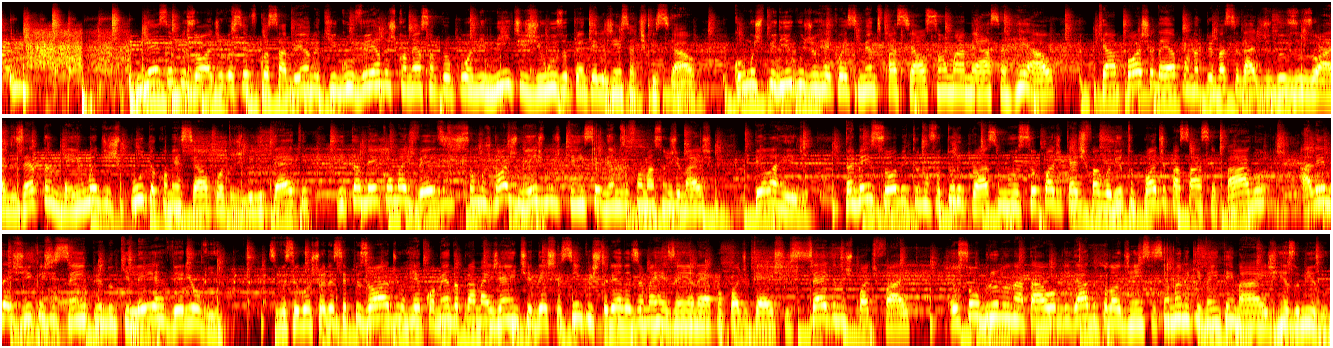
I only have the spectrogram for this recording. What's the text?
Nesse episódio, você ficou sabendo que governos começam a propor limites de uso para inteligência artificial, como os perigos do reconhecimento facial são uma ameaça real, que a aposta da Apple na privacidade dos usuários é também uma disputa comercial contra os Big Tech e também como às vezes somos nós mesmos quem cedemos informações demais pela rede. Também soube que no futuro próximo o seu podcast favorito pode passar a ser pago, além das dicas de sempre do que ler, ver e ouvir. Se você gostou desse episódio, recomenda para mais gente, deixa cinco estrelas e uma resenha na Apple Podcast, segue no Spotify. Eu sou o Bruno Natal, obrigado pela audiência. Semana que vem tem mais resumido.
